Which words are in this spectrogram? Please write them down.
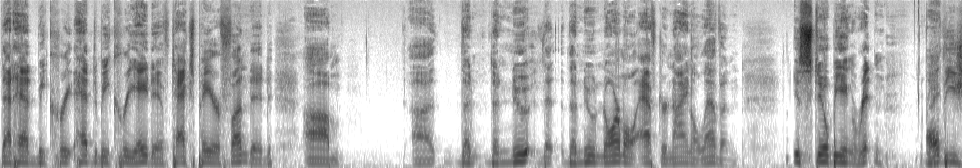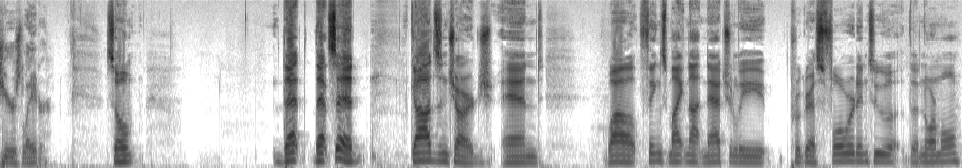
that had be cre- had to be creative, taxpayer funded. Um, uh, the the new the, the new normal after 9-11 is still being written all these years later. So that that said, God's in charge, and while things might not naturally progress forward into the normal,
